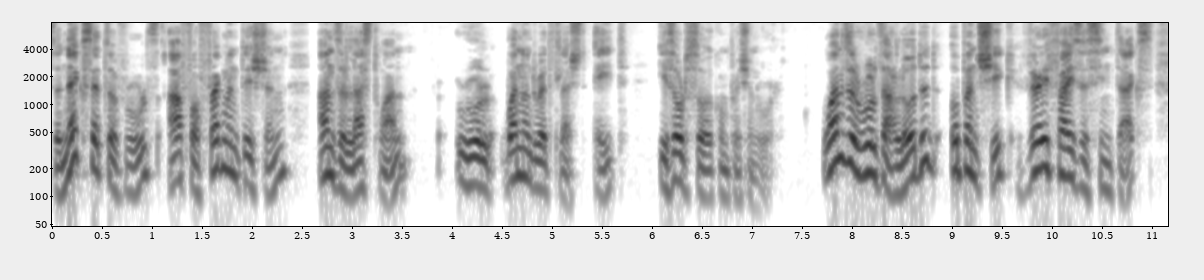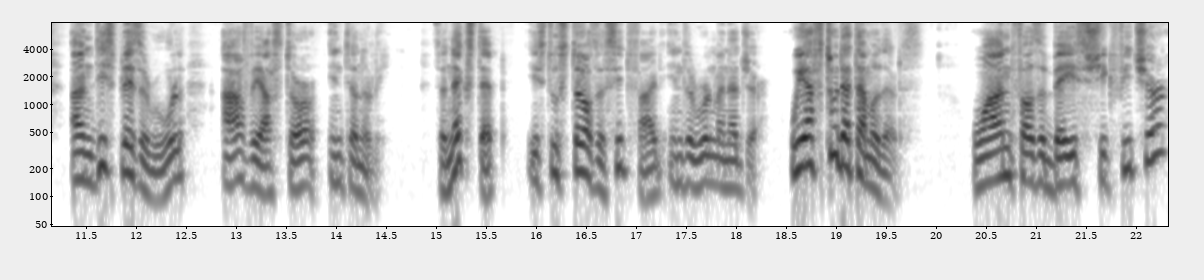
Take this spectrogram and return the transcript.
The next set of rules are for fragmentation, and the last one, rule 100-8, is also a compression rule. Once the rules are loaded, OpenSCHC verifies the syntax and displays the rule as they are stored internally. The next step is to store the SID file in the rule manager. We have two data models, one for the base SCHC feature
